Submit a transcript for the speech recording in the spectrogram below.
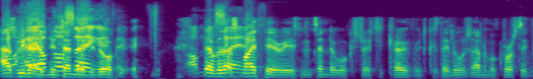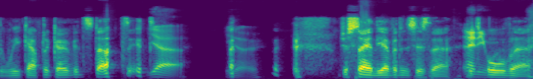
As we hey, know, I'm not Nintendo did. Orc- I'm no, but that's my theory: is Nintendo orchestrated COVID because they launched Animal Crossing the week after COVID started. Yeah, you know. Just saying, the evidence is there. It's all there.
